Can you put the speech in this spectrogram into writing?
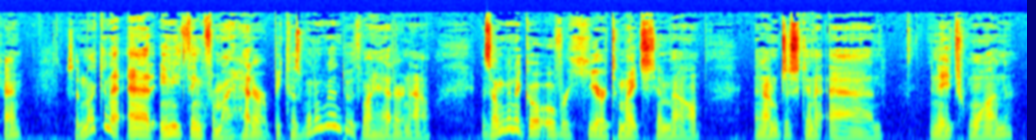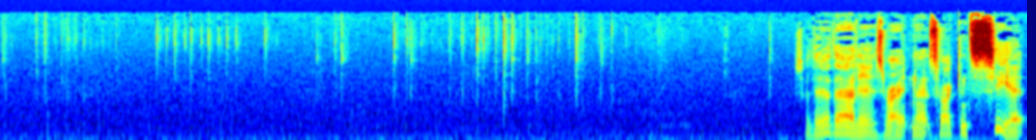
Okay. So I'm not going to add anything for my header because what I'm going to do with my header now is I'm going to go over here to my HTML and I'm just going to add an H1 There that is, right? And so I can see it,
